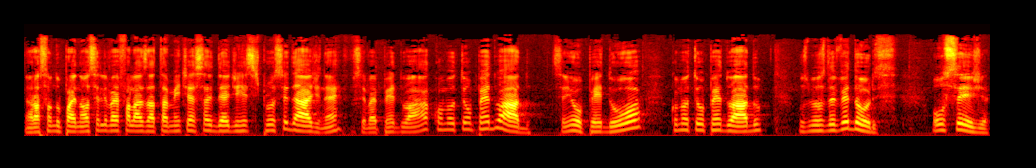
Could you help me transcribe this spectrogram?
Na oração do Pai Nosso ele vai falar exatamente essa ideia de reciprocidade, né? Você vai perdoar como eu tenho perdoado. Senhor, perdoa como eu tenho perdoado os meus devedores. Ou seja,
